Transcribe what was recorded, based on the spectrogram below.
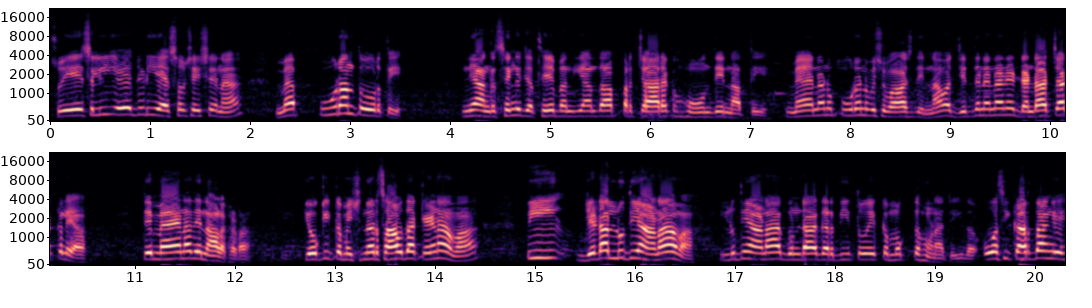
ਸੋ ਇਸ ਲਈ ਇਹ ਜਿਹੜੀ ਐਸੋਸੀਏਸ਼ਨ ਆ ਮੈਂ ਪੂਰਨ ਤੌਰ ਤੇ ਨਿਹੰਗ ਸਿੰਘ ਜਥੇਬੰਦੀਆਂ ਦਾ ਪ੍ਰਚਾਰਕ ਹੋਣ ਦੇ ਨਾਤੇ ਮੈਂ ਇਹਨਾਂ ਨੂੰ ਪੂਰਨ ਵਿਸ਼ਵਾਸ ਦਿੰਦਾ ਵਾ ਜਿੱਦਣ ਇਹਨਾਂ ਨੇ ਡੰਡਾ ਚੱਕ ਲਿਆ ਤੇ ਮੈਂ ਇਹਨਾਂ ਦੇ ਨਾਲ ਖੜਾ ਕਿਉਂਕਿ ਕਮਿਸ਼ਨਰ ਸਾਹਿਬ ਦਾ ਕਹਿਣਾ ਵਾ ਵੀ ਜਿਹੜਾ ਲੁਧਿਆਣਾ ਵਾ ਲੁਧਿਆਣਾ ਗੁੰਡਾਗਰਦੀ ਤੋਂ ਇੱਕ ਮੁਕਤ ਹੋਣਾ ਚਾਹੀਦਾ ਉਹ ਅਸੀਂ ਕਰ ਦਾਂਗੇ।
